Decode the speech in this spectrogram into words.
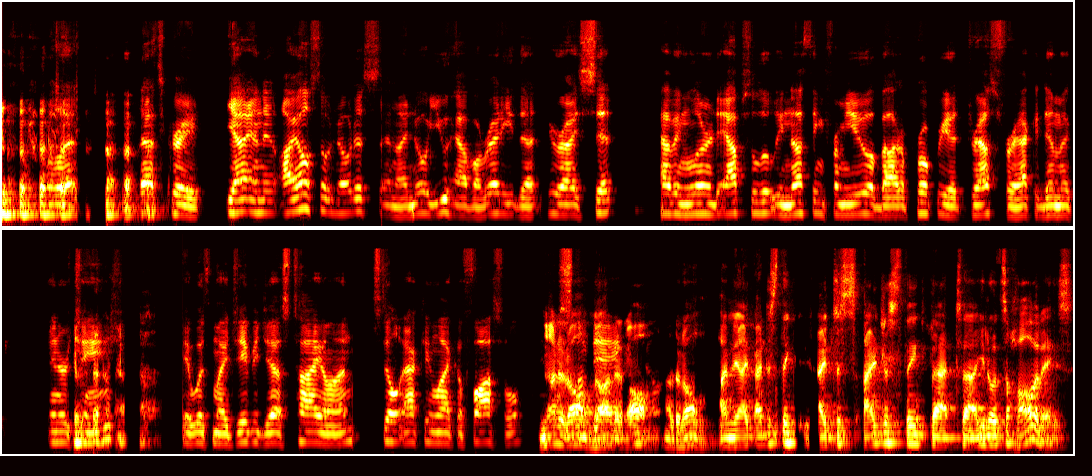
Well, that, that's great. Yeah, and I also notice, and I know you have already, that here I sit, having learned absolutely nothing from you about appropriate dress for academic interchange it with my JBJS tie on, still acting like a fossil. Not at all. Not at all. Not at all. I mean, I, I just think, I just, I just think that uh, you know, it's the holidays,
